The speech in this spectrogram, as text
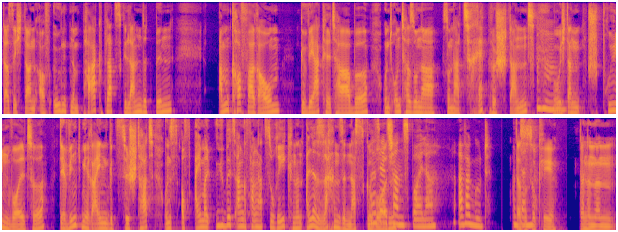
Dass ich dann auf irgendeinem Parkplatz gelandet bin, am Kofferraum gewerkelt habe und unter so einer, so einer Treppe stand, wo ich dann sprühen wollte. Der Wind mir reingezischt hat und es auf einmal übelst angefangen hat zu regnen. Alle Sachen sind nass Das geworden. ist jetzt schon ein Spoiler. Aber gut. Und Das dann, ist okay. Dann, dann, dann,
